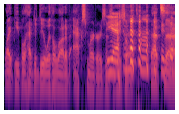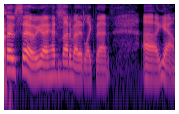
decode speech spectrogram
white people had to deal with a lot of axe murders as Yeah. a result. That's I uh, suppose so. Yeah, I hadn't thought about it like that. Uh, yeah.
